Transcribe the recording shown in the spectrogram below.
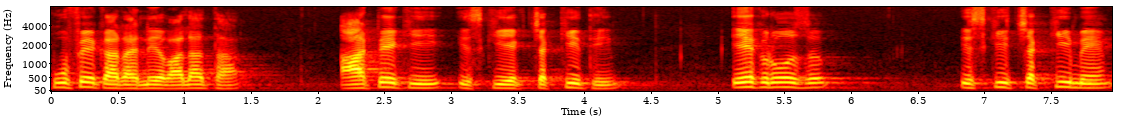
कोफे का रहने वाला था। आटे की इसकी एक चक्की थी। एक रोज़ इसकी चक्की में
